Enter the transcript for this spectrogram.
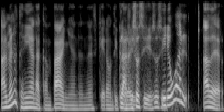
al menos tenía la campaña, ¿entendés? Que era un tipo Claro, así. eso sí, eso sí. Pero igual, a ver,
